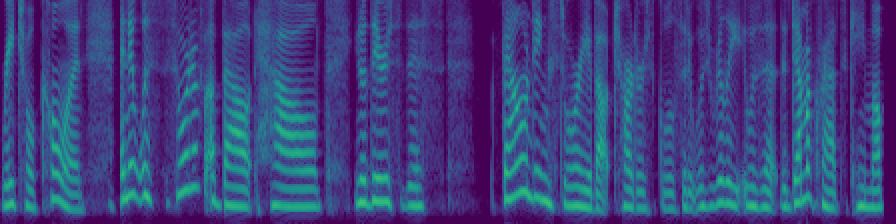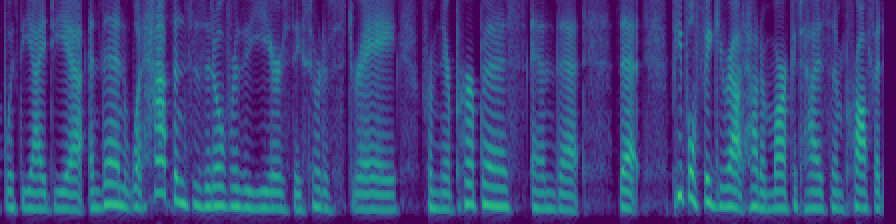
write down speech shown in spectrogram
Rachel Cohen. And it was sort of about how, you know, there's this founding story about charter schools that it was really it was a, the democrats came up with the idea and then what happens is that over the years they sort of stray from their purpose and that that people figure out how to marketize them profit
